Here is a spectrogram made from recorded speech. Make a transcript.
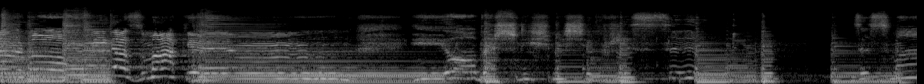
albo figa z makiem. I obeszliśmy się wszyscy ze smakiem.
